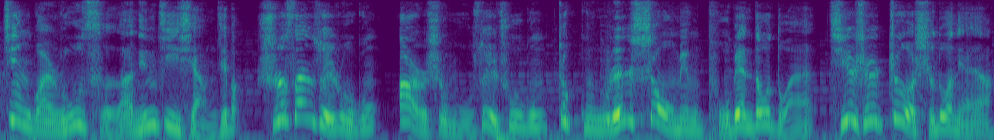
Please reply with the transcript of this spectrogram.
尽管如此啊，您记想去吧，十三岁入宫，二十五岁出宫，这古人寿命普遍都短，其实这十多年啊，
